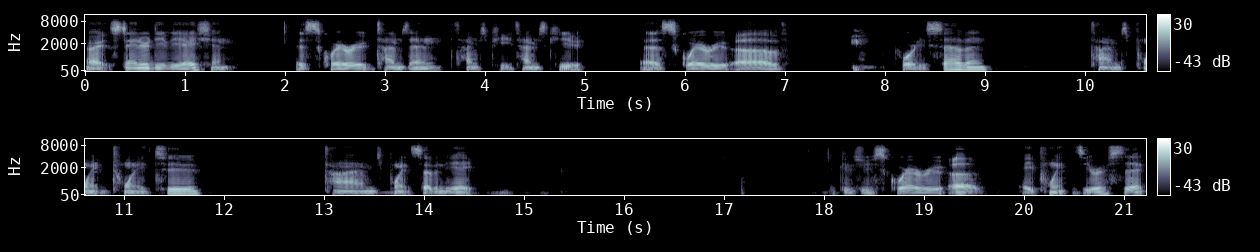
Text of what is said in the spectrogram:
All right, standard deviation is square root times n times p times q. That's square root of 47 times 0.22 times 0.78. gives you square root of 8.06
